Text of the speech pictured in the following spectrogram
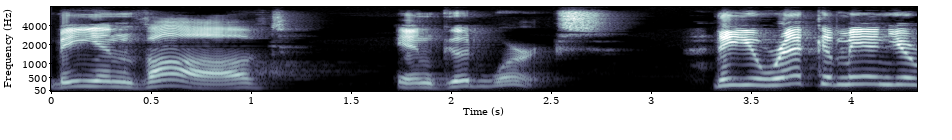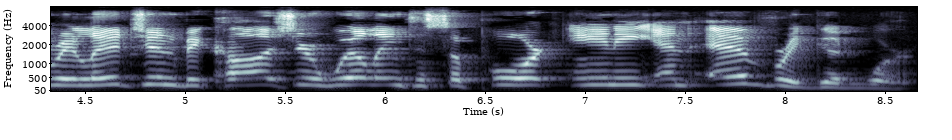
be involved in good works? Do you recommend your religion because you're willing to support any and every good work?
